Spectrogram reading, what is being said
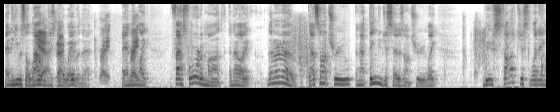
and he was allowed Yeah, to just exactly. get away with that. Right. And Right. then like fast forward a month and they're like, No no no, that's not true and that thing you just said is not true. Like we've stopped just letting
